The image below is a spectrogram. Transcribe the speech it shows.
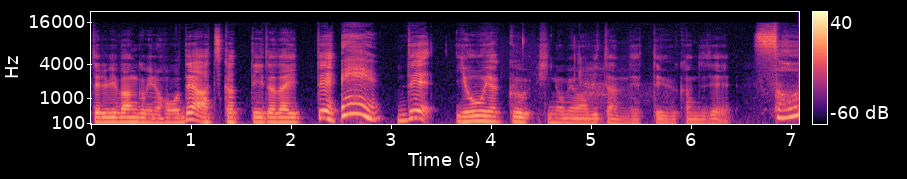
テレビ番組の方で扱っていただいてええでようやく日の目を浴びたんでっていう感じでそう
